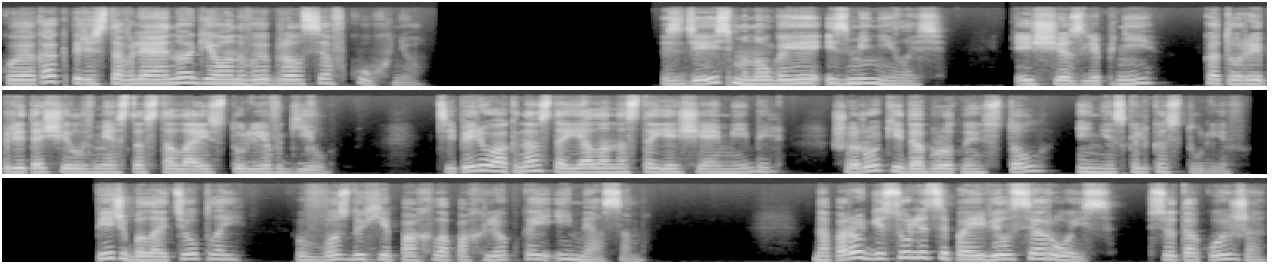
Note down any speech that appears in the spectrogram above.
Кое-как, переставляя ноги, он выбрался в кухню. Здесь многое изменилось. Исчезли пни, которые притащил вместо стола и стульев Гил. Теперь у окна стояла настоящая мебель, широкий добротный стол и несколько стульев. Печь была теплой, в воздухе пахло похлебкой и мясом. На пороге с улицы появился Ройс, все такой же,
